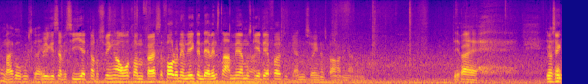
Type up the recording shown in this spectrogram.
er en meget god huskeregel. Hvilket så vil sige, at når du svinger overkroppen først, så får du nemlig ikke den der venstre arm mere. Måske er derfor, at du gerne vil ind hans baghånd en gang. Det var, øh, det var, sådan,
